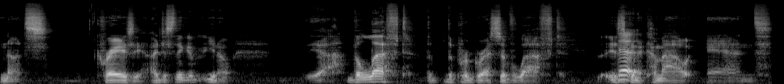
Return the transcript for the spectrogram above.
nuts, crazy. I just think of you know, yeah, the left, the, the progressive left, is going to come out and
